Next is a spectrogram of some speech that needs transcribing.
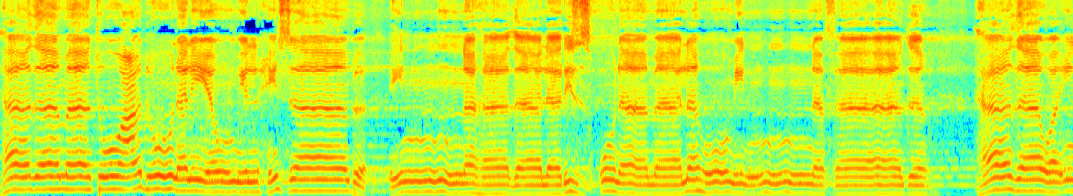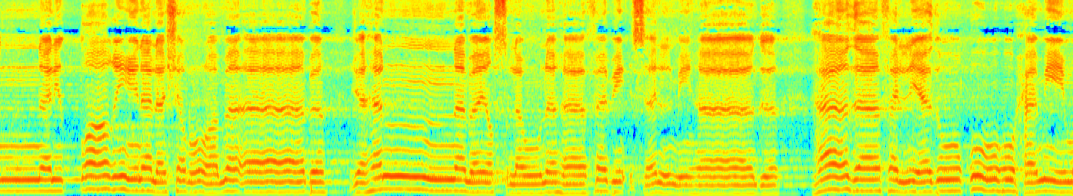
هذا ما توعدون ليوم الحساب. إن هذا لرزقنا ما له من نفاد. هذا وإن للطاغين لشر مآب جهنم يصلونها فبئس المهاد هذا فليذوقوه حميم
